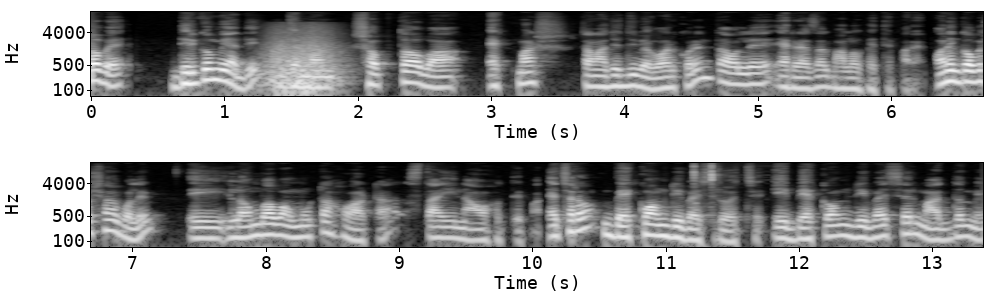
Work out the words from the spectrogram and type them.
তবে দীর্ঘমেয়াদী যেমন সপ্তাহ বা এক মাস টানা যদি ব্যবহার করেন, তাহলে এর রেজাল্ট ভালো পেতে পারেন। অনেক গবেষণা বলে এই লম্বা বা মোটা হওয়াটা স্থায়ী নাও হতে পারে। এছাড়াও ব্যাকওয়াম ডিভাইস রয়েছে। এই ব্যাকওয়াম ডিভাইসের মাধ্যমে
